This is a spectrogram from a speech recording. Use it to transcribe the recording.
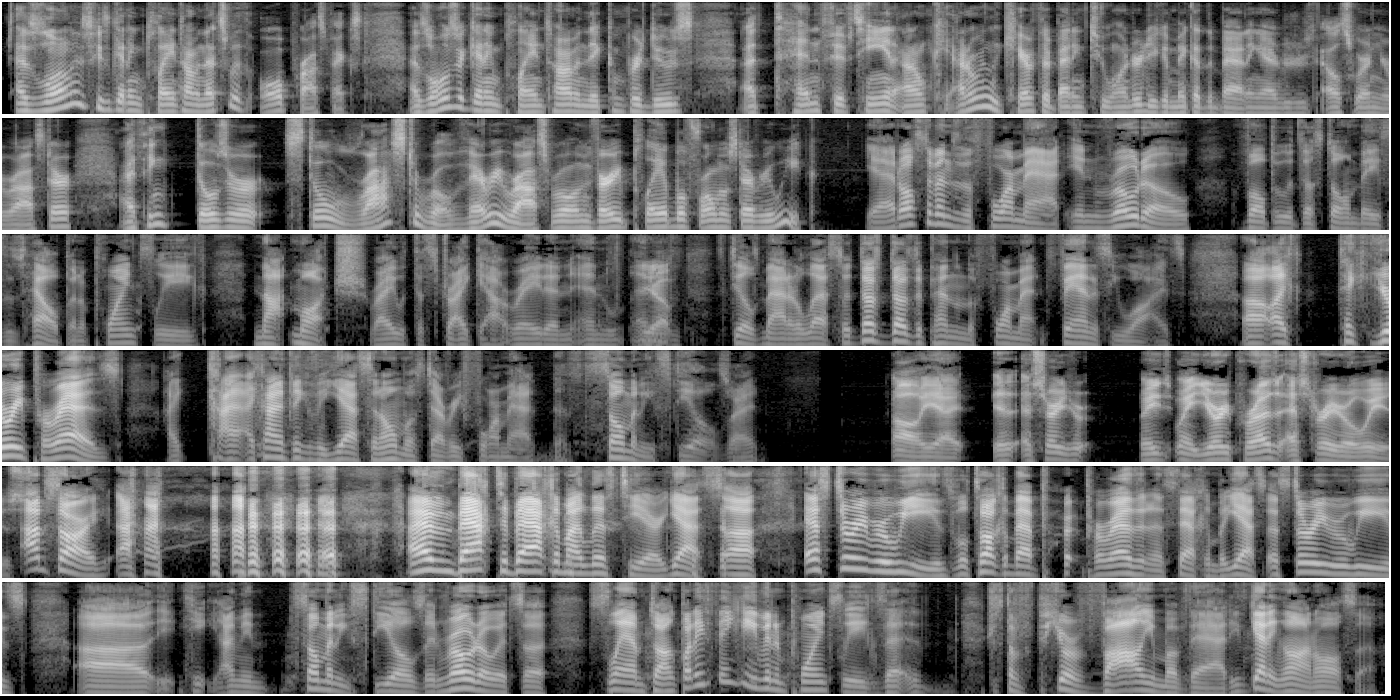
as long as he's getting playing time, and that's with all prospects, as long as they're getting playing time and they can produce a 10, 15, I don't, I don't really care if they're batting 200. You can make up the batting average elsewhere in your roster. I think those are still rosterable, very rosterable, and very playable for almost every week. Yeah, it also depends on the format. In Roto, Volpe with the stolen bases help. In a points league, not much, right? With the strikeout rate and and, and yep. steals matter less. So it does does depend on the format, fantasy wise. Uh, like take Eury Perez. I kind I kind of think of a yes in almost every format. There's so many steals, right? Oh yeah, sorry. Wait, Eury Perez, Esteury Ruiz. I'm sorry. I have him back to back on my list here. Yes, uh, Ruiz. We'll talk about Perez in a second, but yes, Esteury Ruiz. Uh, he, I mean, so many steals in Roto. It's a slam dunk, but I think even in points leagues, that just the pure volume of that, he's getting on also.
